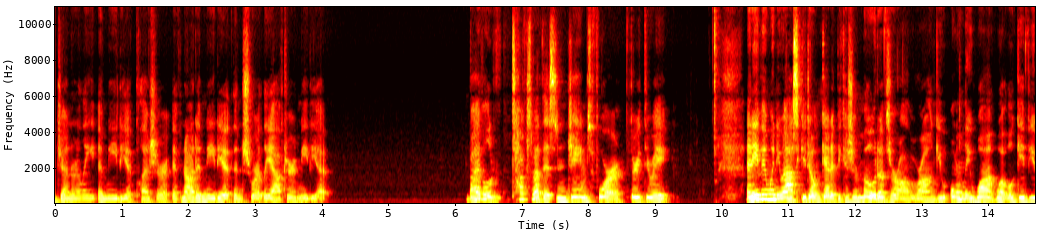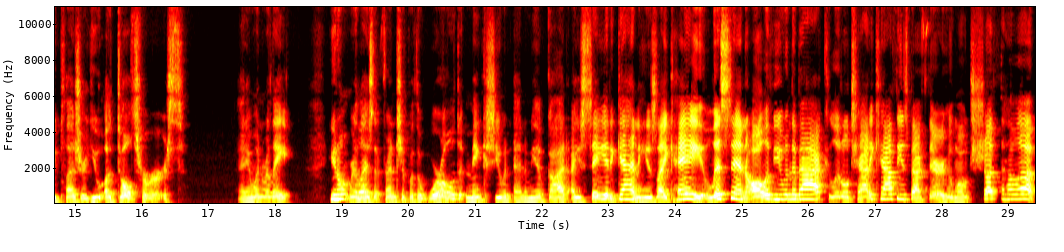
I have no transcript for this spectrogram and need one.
generally immediate pleasure. If not immediate, then shortly after immediate. Bible talks about this in James 4 3 through 8. And even when you ask, you don't get it because your motives are all wrong. You only want what will give you pleasure. You adulterers. Anyone relate? You don't realize that friendship with the world makes you an enemy of God. I say it again. He's like, hey, listen, all of you in the back, little chatty Cathy's back there who won't shut the hell up.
